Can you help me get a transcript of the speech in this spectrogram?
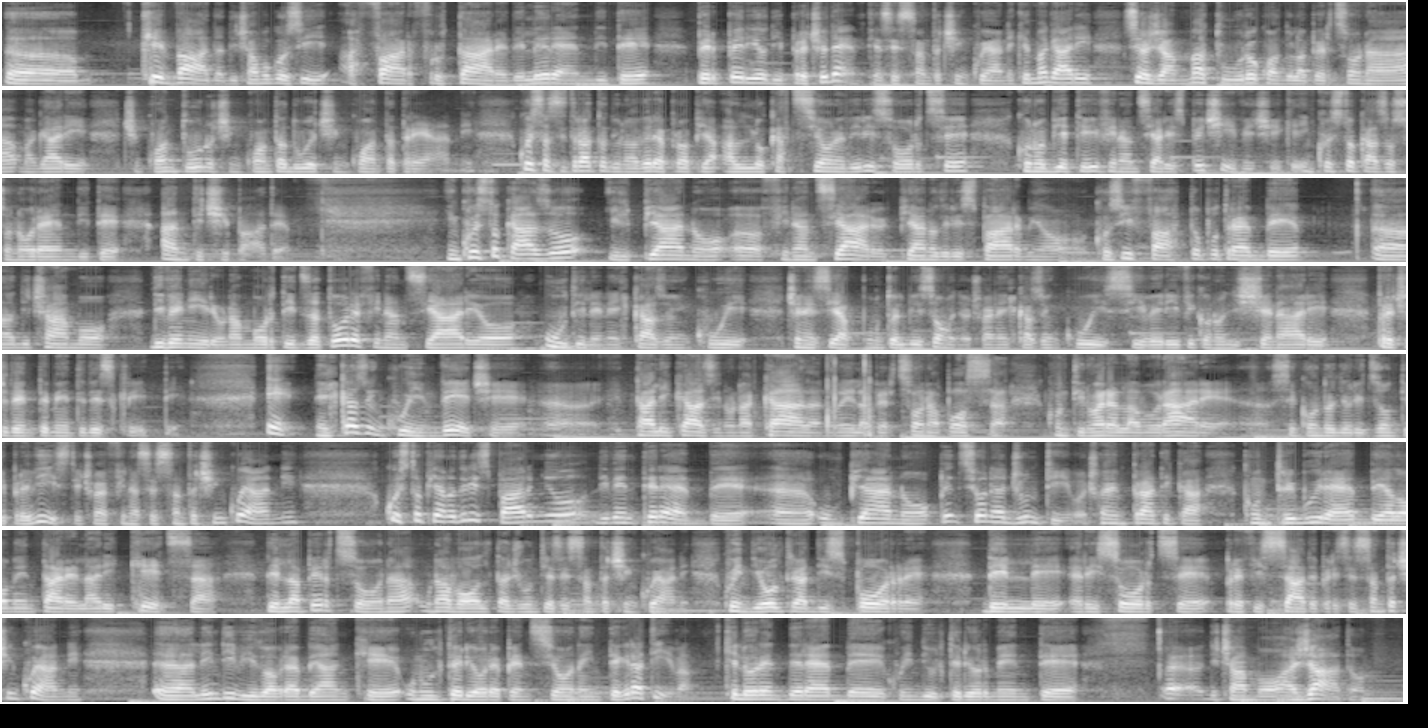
uh, che vada, diciamo così, a far fruttare delle rendite per periodi precedenti ai 65 anni, che magari sia già maturo quando la persona ha magari 51, 52, 53 anni. Questa si tratta di una vera e propria allocazione di risorse con obiettivi finanziari specifici, che in questo caso sono rendite anticipate. In questo caso il piano uh, finanziario, il piano di risparmio così fatto potrebbe uh, diciamo, divenire un ammortizzatore finanziario utile nel caso in cui ce ne sia appunto il bisogno, cioè nel caso in cui si verificano gli scenari precedentemente descritti. E nel caso in cui invece uh, tali casi non accadano e la persona possa continuare a lavorare uh, secondo gli orizzonti previsti, cioè fino a 65 anni, questo piano di risparmio diventerebbe eh, un piano pensione aggiuntivo, cioè in pratica contribuirebbe ad aumentare la ricchezza della persona una volta giunti ai 65 anni. Quindi oltre a disporre delle risorse prefissate per i 65 anni, eh, l'individuo avrebbe anche un'ulteriore pensione integrativa che lo renderebbe quindi ulteriormente eh, diciamo agiato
